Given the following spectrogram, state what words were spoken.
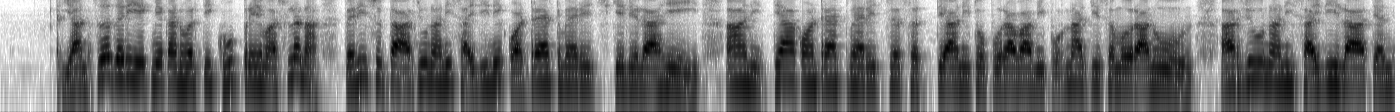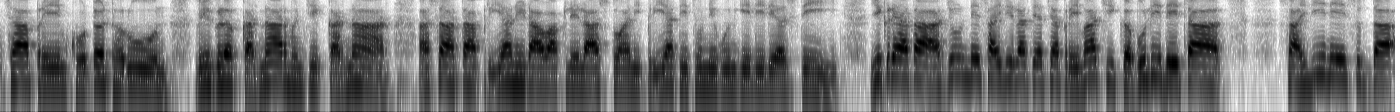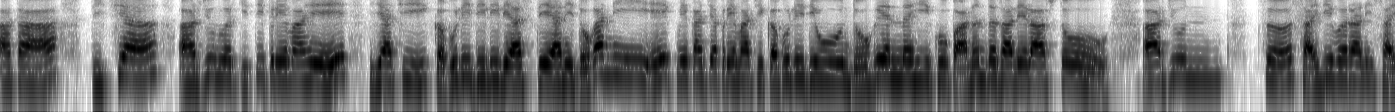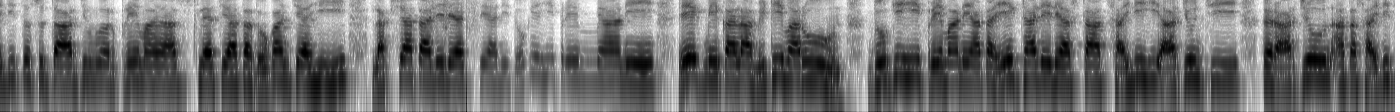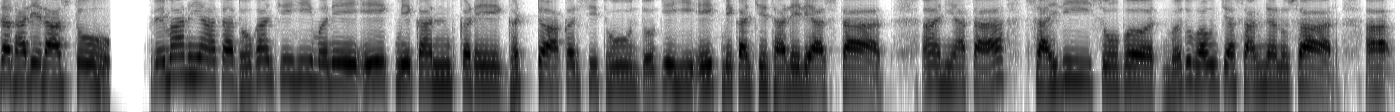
यांचं जरी एकमेकांवरती खूप प्रेम असलं ना तरीसुद्धा अर्जुन आणि सायलीने कॉन्ट्रॅक्ट मॅरेज केलेलं आहे. आणि त्या कॉन्ट्रॅक्ट मॅरेजचं सत्य आणि तो पुरावा मी पूर्णाजी समोर आणून अर्जुन आणि सायलीला त्यांचा प्रेम खोटं ठरून वेगळं करणार म्हणजे करणार असा आता प्रियाने डाव आखलेला असतो आणि प्रिया तिथून निघून गेलेली असते. इकडे आता अर्जुनने सायलीला त्याच्या प्रेमाची कबुली देताच सायलीने सुद्धा आता तिच्या अर्जुनवर किती प्रेम आहे याची कबुली दिलेली असते आणि दोघांनी एकमेकांच्या प्रेमाची कबुली देऊन दोघांनाही खूप आनंद झालेला असतो. अर्जुन चं सायलीवर आणि सायलीचं सुद्धा अर्जुनवर प्रेम असल्याचे आता दोघांच्याही लक्षात आलेले असते आणि दोघेही प्रेमाने एकमेकाला मिठी मारून दोघीही प्रेमाने आता एक झालेले असतात. सायली ही अर्जुनची तर अर्जुन आता सायलीचा झालेला असतो. प्रेमाने आता दोघांचीही मने एकमेकांकडे घट्ट आकर्षित होऊन दोघेही एकमेकांचे झालेले असतात. आणि आता सायलीसोबत मधुभाऊंच्या सांगण्यानुसार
